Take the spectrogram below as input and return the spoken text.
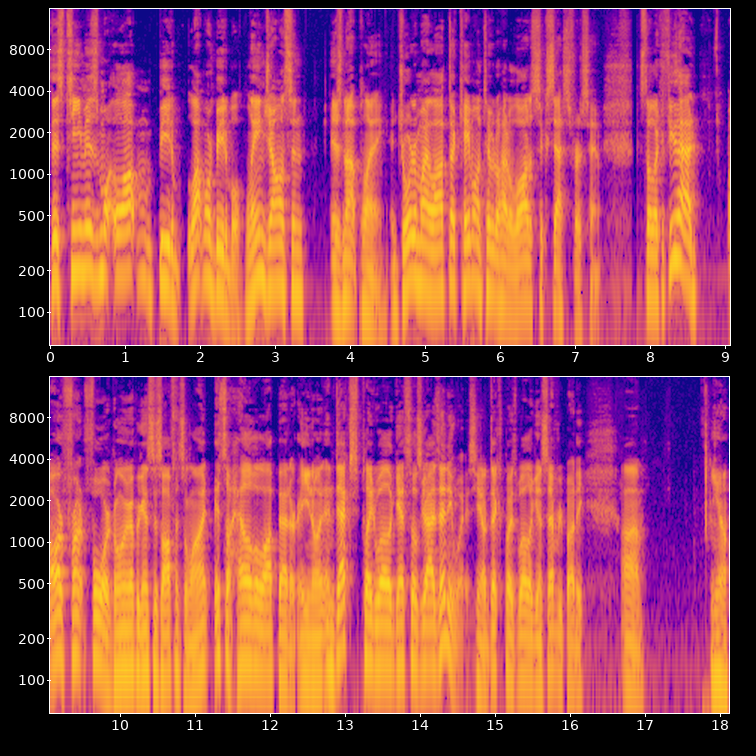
this team is mo- a lot more beatable. A lot more beatable. Lane Johnson is not playing, and Jordan Mailata, Kayvon Thibodeaux had a lot of success for him. So, like, if you had our front four going up against this offensive line, it's a hell of a lot better. You know, and Dex played well against those guys, anyways. You know, Dex plays well against everybody. Um, you know,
